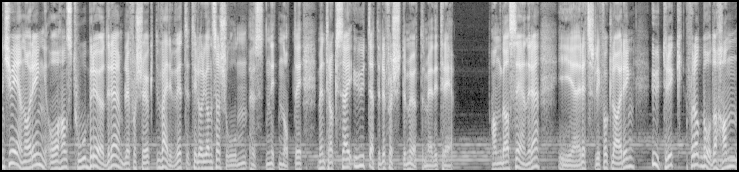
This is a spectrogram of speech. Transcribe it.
En 21-åring og hans to brødre ble forsøkt vervet til organisasjonen høsten 1980, men trakk seg ut etter det første møtet med de tre. Han ga senere, i rettslig forklaring, uttrykk for at både han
